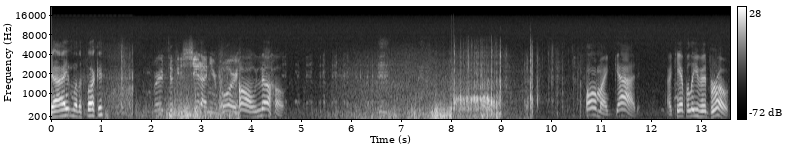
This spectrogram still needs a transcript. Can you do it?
You alright, motherfucker? Bird took a shit on your board. Oh no. Oh my god. I can't believe it broke.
